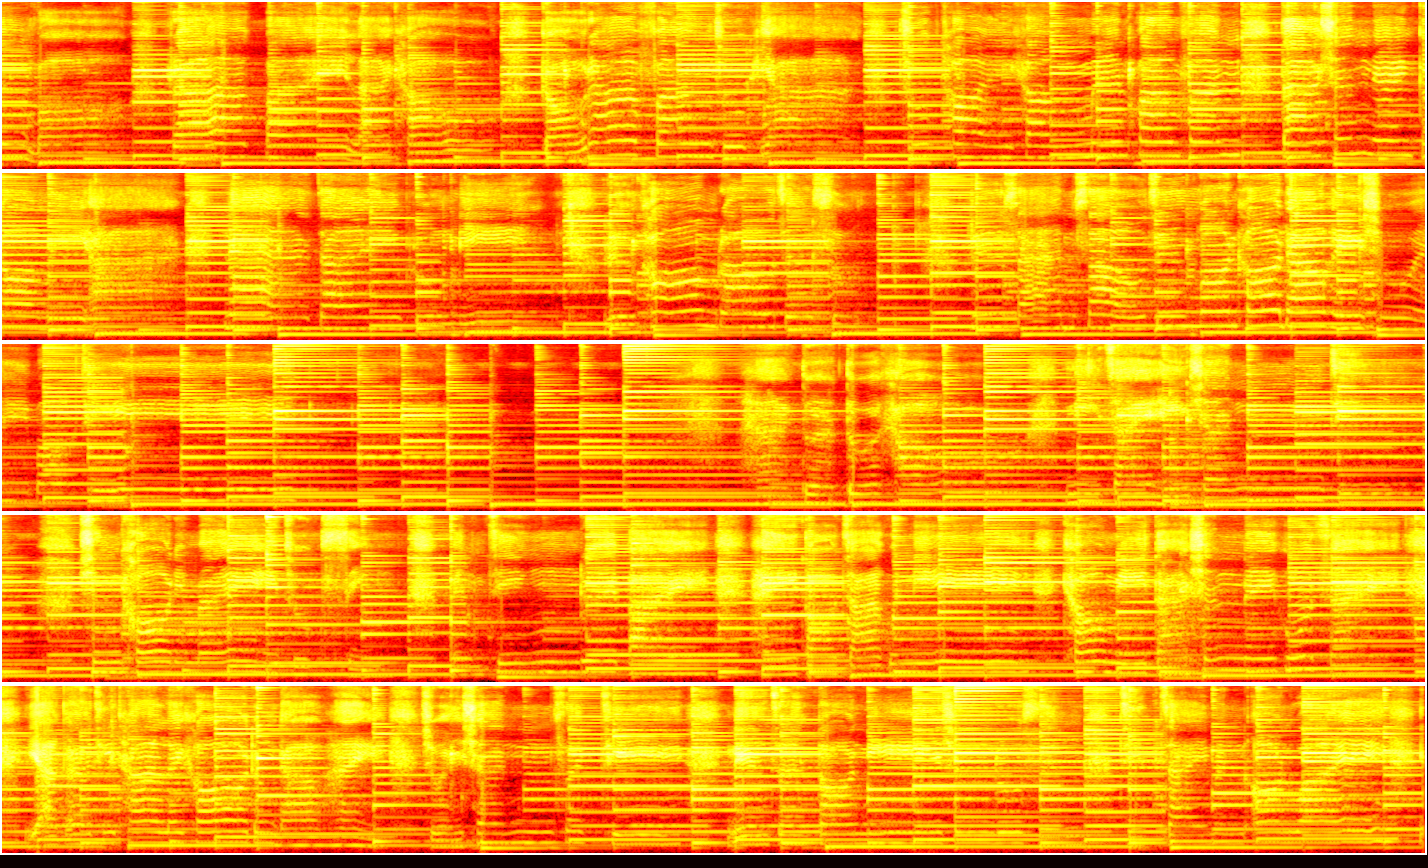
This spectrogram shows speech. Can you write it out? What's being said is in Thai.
ธิษฐานเลยขอดวงดาวให้ ช่วยฉันสักทีเนื่องจากตอนนี้ฉันรู้สึกจิตใจมันอ่อนไหว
